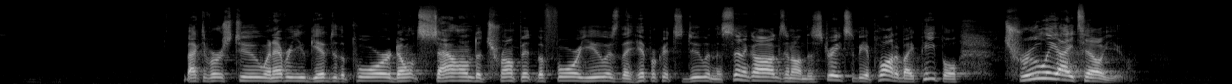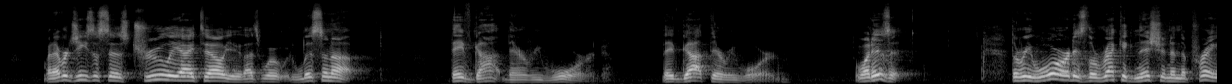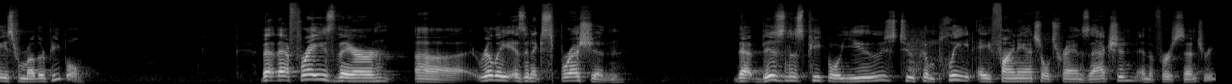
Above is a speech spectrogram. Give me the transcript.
Back to verse 2 Whenever you give to the poor, don't sound a trumpet before you as the hypocrites do in the synagogues and on the streets to be applauded by people. Truly I tell you, whenever Jesus says, Truly I tell you, that's where, listen up. They've got their reward. They've got their reward. What is it? The reward is the recognition and the praise from other people. That, that phrase there uh, really is an expression that business people use to complete a financial transaction in the first century.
